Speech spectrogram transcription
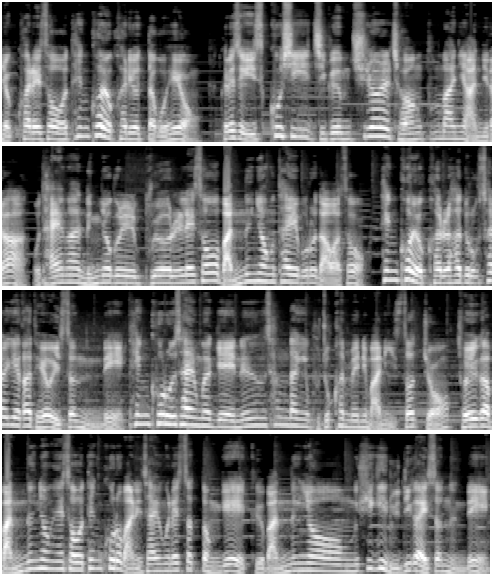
역할에서 탱커 역할이었다고 해요. 그래서 이 스콧이 지금 출혈 저항뿐만이 아니라 뭐 다양한 능력을 부여를 해서 만능형 타입으로 나와서 탱커 역할을 하도록 설계가 되어 있었는데 탱커로 사용하기에는 상당히 부족한 면이 많이 있었죠. 저희가 만능형에서 탱커로 많이 사용을 했었던 게 그 만능형 휘기 루디가 있었는데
